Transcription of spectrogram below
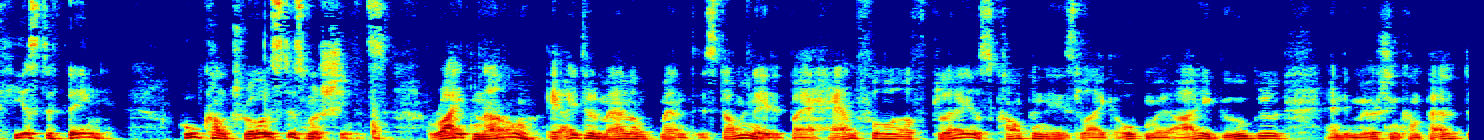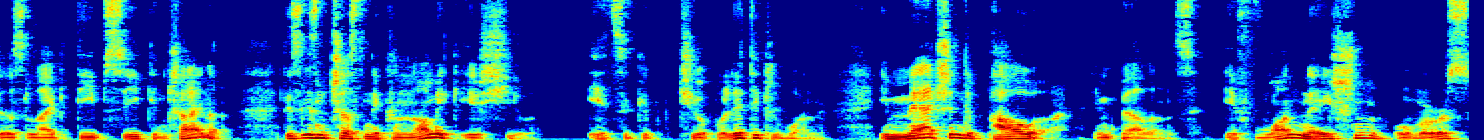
here's the thing Who controls these machines? Right now, AI development is dominated by a handful of players, companies like OpenAI, Google, and emerging competitors like DeepSeek in China. This isn't just an economic issue, it's a geopolitical one. Imagine the power imbalance if one nation, or worse,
